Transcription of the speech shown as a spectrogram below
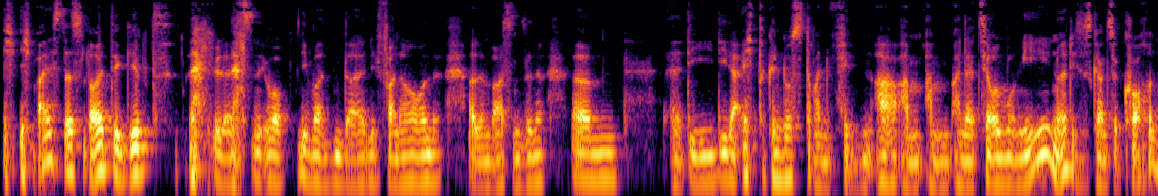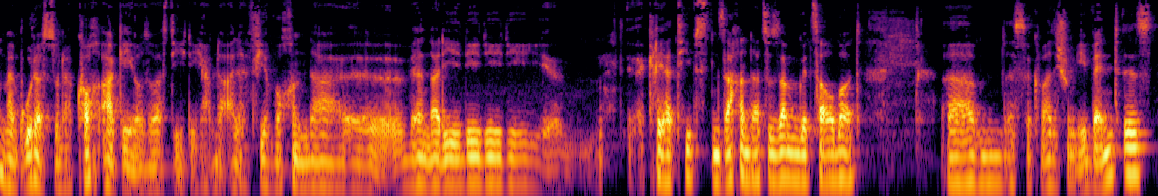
ich, ich weiß, dass Leute gibt, ich will jetzt überhaupt niemanden da in die Pfanne hauen, also im wahrsten Sinne, ähm, äh, die, die da echt Genuss dran finden. Ah, am, am, an der Zeremonie, ne, dieses ganze Kochen. Mein Bruder ist so eine Koch-AG oder sowas, die, die haben da alle vier Wochen da, äh, werden da die, die, die, die äh, kreativsten Sachen da zusammengezaubert, ähm, dass so quasi schon ein Event ist.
